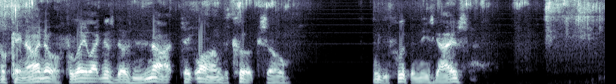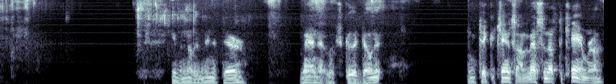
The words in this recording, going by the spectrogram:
Okay, now I know a filet like this does not take long to cook, so we be flipping these guys. Give another minute there. Man, that looks good, don't it? And take a chance on messing up the camera.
